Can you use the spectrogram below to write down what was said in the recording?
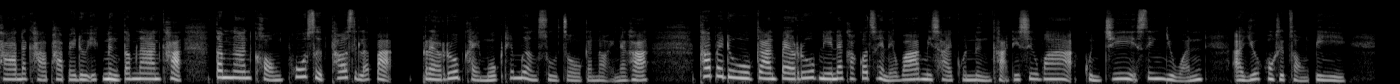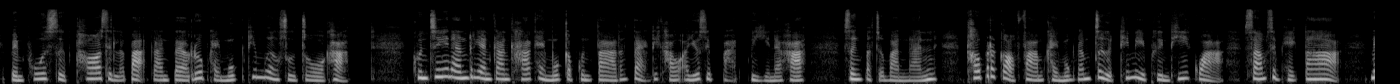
ชาตินะคะ พาไปดูอีกหนึ่งตำนานค่ะ ตำนานของผู้สืบทอดศิลปะแปรรูปไข่มุกที่เมืองซูโจกันหน่อยนะคะ ถ้าไปดูการแปรรูปนี้นะคะ ก็จะเห็นได้ว่ามีชายคนหนึ่งค่ะ ที่ชื่อว่าคุณจี้ซิ่งหยวน อายุ 62 ปี เป็นผู้สืบทอดศิลปะการแปรรูปไข่มุกที่เมืองซูโจค่ะ คุณจี้นั้นเรียนการค้าไข่มุกกับคุณตาตั้งแต่ที่เขาอายุ 18 ปีนะคะ ซึ่งปัจจุบันนั้นเขาประกอบฟาร์มไข่มุกน้ำจืดที่มีพื้นที่กว่า 30 เฮกตาร์ใน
